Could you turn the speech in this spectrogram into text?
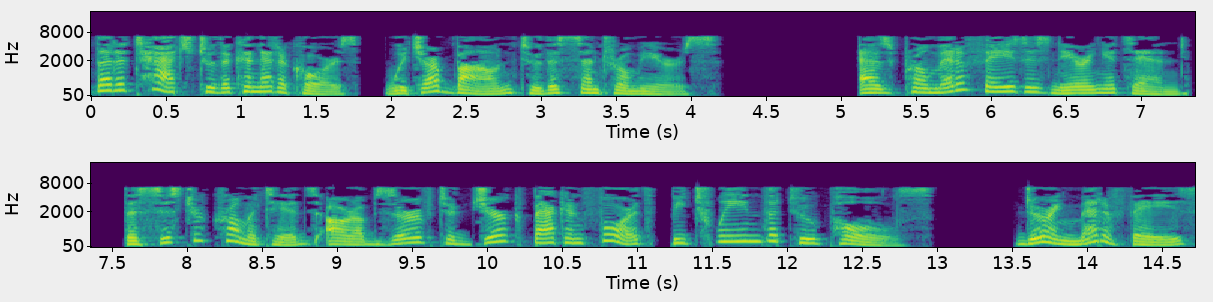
that attach to the kinetochores, which are bound to the centromeres. As prometaphase is nearing its end, the sister chromatids are observed to jerk back and forth between the two poles. During metaphase,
